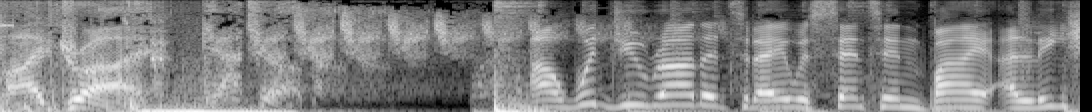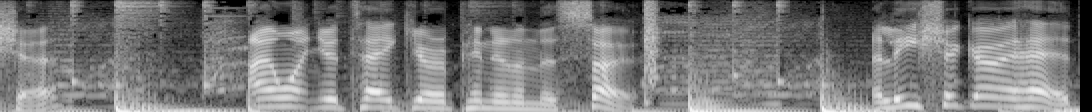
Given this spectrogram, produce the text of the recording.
5 Drive. Catch up. Our Would You Rather today was sent in by Alicia. I want you to take your opinion on this. So, Alicia, go ahead.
